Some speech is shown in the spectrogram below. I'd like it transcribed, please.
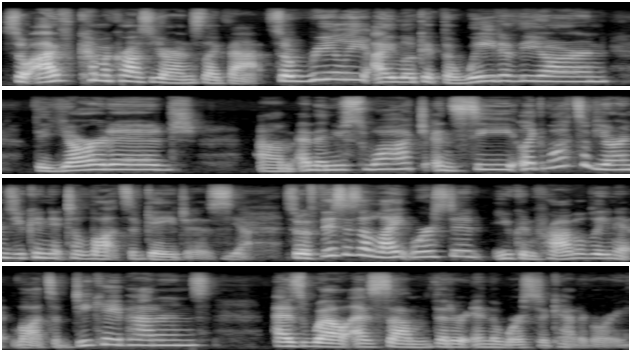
So I've come across yarns like that. So really, I look at the weight of the yarn, the yardage, um, and then you swatch and see. Like lots of yarns, you can knit to lots of gauges. Yeah. So if this is a light worsted, you can probably knit lots of DK patterns, as well as some that are in the worsted category.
